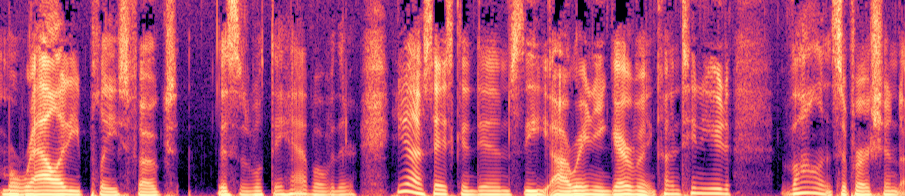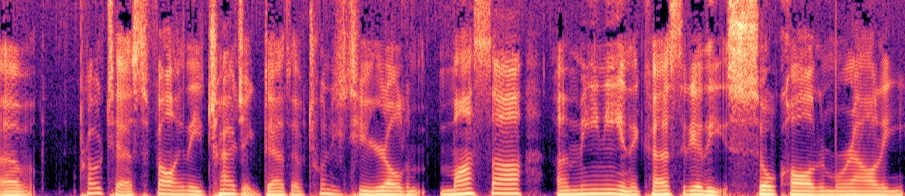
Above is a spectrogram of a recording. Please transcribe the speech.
Morality police, folks. This is what they have over there. The United States condemns the Iranian government continued violent suppression of protests following the tragic death of 22 year old Mahsa Amini in the custody of the so called morality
